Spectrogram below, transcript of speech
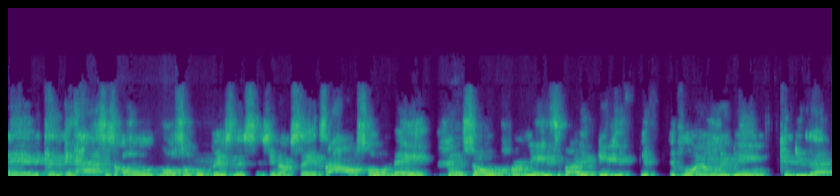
And can and has his own multiple businesses. You know what I'm saying? It's a household name. Right. So for me, it's about if, if, if, if one human being can do do that.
